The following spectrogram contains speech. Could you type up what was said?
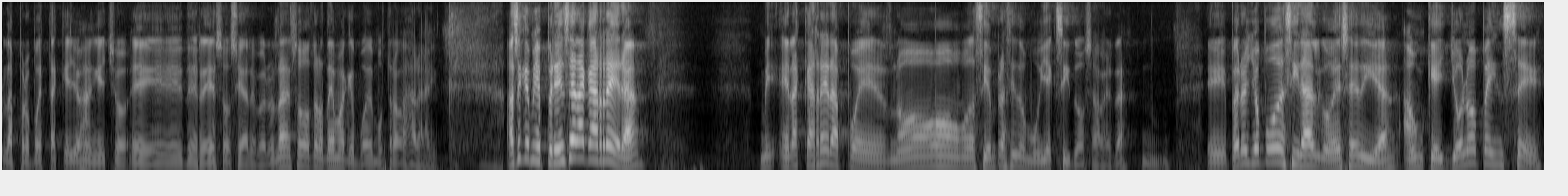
las propuestas que ellos han hecho eh, de redes sociales. Pero eso es otro tema que podemos trabajar ahí. Así que mi experiencia en la carrera en las carreras, pues no siempre ha sido muy exitosa, ¿verdad? Eh, pero yo puedo decir algo ese día, aunque yo lo pensé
